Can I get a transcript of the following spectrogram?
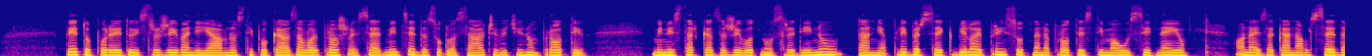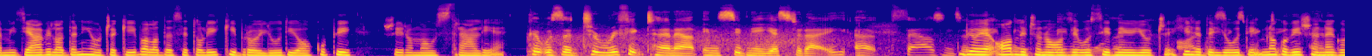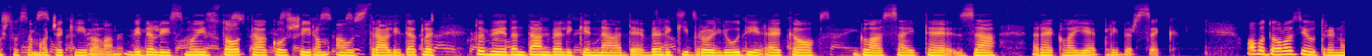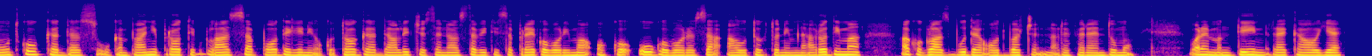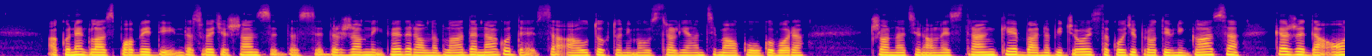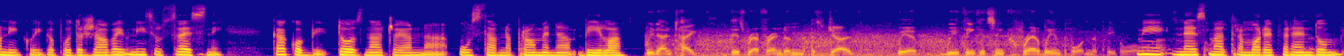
Peto po redu istraživanje javnosti pokazalo je prošle sedmice da su glasači većinom protiv. Ministarka za životnu sredinu Tanja Plibersek bila je prisutna na protestima u Sidneju. Ona je za Kanal 7 izjavila da nije očekivala da se toliki broj ljudi okupi širom Australije. It was a terrific turnout in Sydney yesterday. Uh, Bio je odličan odziv u Sidneju juče, hiljade ljudi, mnogo više nego što sam očekivala. Videli smo isto tako širom Australije. Dakle, to je bio jedan dan velike nade. Veliki broj ljudi rekao glasajte za, rekla je Plibersek. Ovo dolazi u trenutku kada su u kampanji protiv glasa podeljeni oko toga da li će se nastaviti sa pregovorima oko ugovora sa autohtonim narodima ako glas bude odbačen na referendumu. Warren Mundine rekao je ako ne glas pobedi, da su veće šanse da se državni i federalna vlada nagode sa autohtonim australijancima oko ugovora. Član nacionalne stranke Barnaby Joyce, također protivnik glasa, kaže da oni koji ga podržavaju nisu svesni kako bi to značajna ustavna promjena bila. Mi ne smatramo referendum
